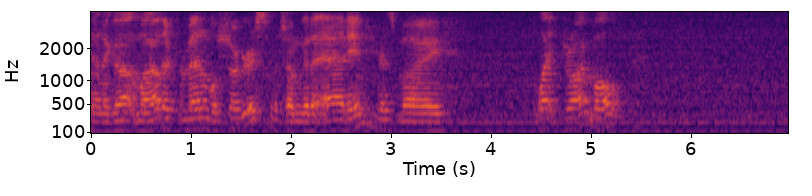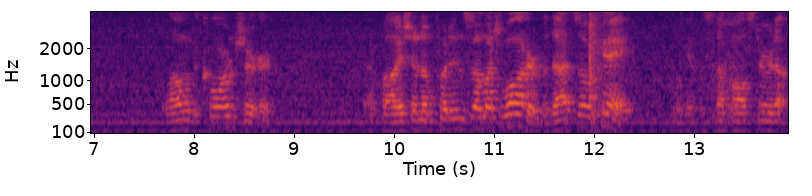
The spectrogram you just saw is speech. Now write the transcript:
And I got my other fermentable sugars, which I'm going to add in. Here's my light dry malt, along with the corn sugar. I probably shouldn't have put in so much water, but that's okay. We'll get the stuff all stirred up.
